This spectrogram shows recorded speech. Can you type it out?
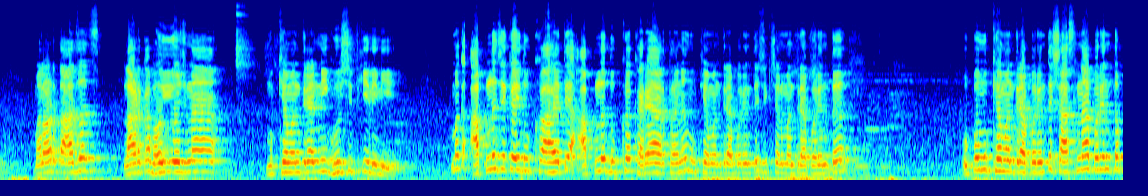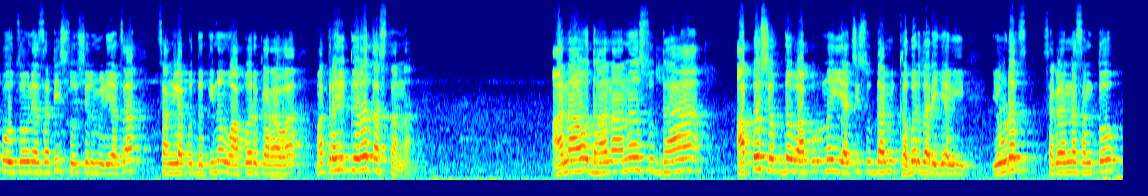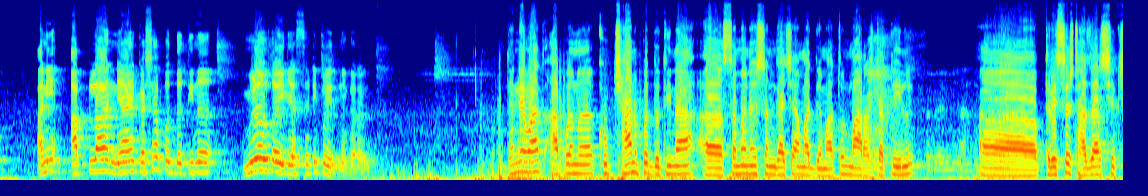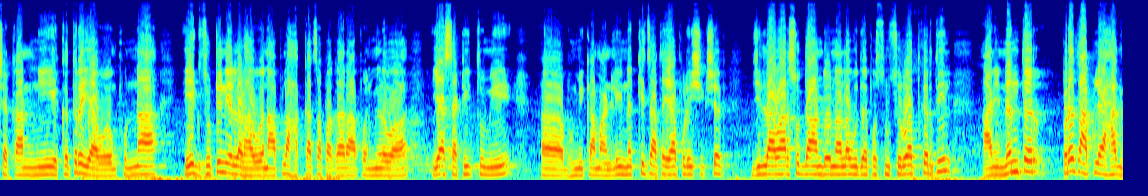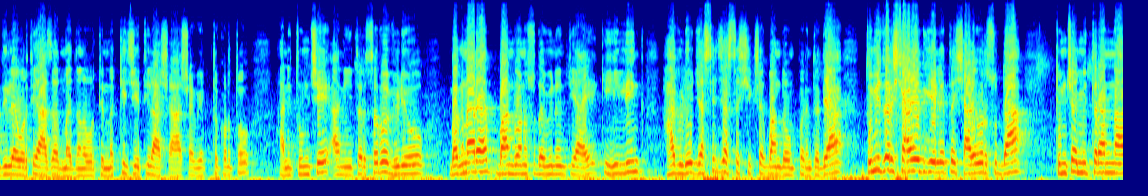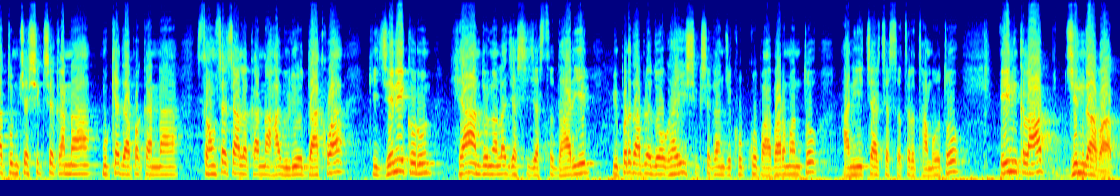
मला वाटतं आजच लाडका भाऊ योजना मुख्यमंत्र्यांनी घोषित केलेली आहे. मग आपलं जे काही दुःख आहे ते आपलं दुःख खऱ्या अर्थानं मुख्यमंत्र्यापर्यंत शिक्षण मंत्र्यापर्यंत उपमुख्यमंत्र्यापर्यंत शासनापर्यंत पोहोचवण्यासाठी सोशल मीडियाचा चांगल्या पद्धतीनं वापर करावा. मात्र हे करत असताना अनावधानानं सुद्धा अपशब्द वापरू नये याची सुद्धा मी खबरदारी घ्यावी एवढंच सगळ्यांना सांगतो. आणि आपला न्याय कशा पद्धतीनं मिळवता येईल यासाठी प्रयत्न करावे. धन्यवाद. आपण खूप छान पद्धतीनं समन्वय संघाच्या माध्यमातून महाराष्ट्रातील त्रेसष्ट हजार शिक्षकांनी एकत्र यावं पुन्हा एकजुटीने लढावं आणि आपला हक्काचा पगार आपण मिळवा यासाठी तुम्ही भूमिका मांडली. नक्कीच आता यापुढे शिक्षक जिल्हावारसुद्धा आंदोलनाला उद्यापासून सुरुवात करतील आणि नंतर परत आपल्या हाक दिल्यावरती आझाद मैदानावरती नक्कीच येतील अशा आशा व्यक्त करतो. आणि तुमचे आणि इतर सर्व व्हिडिओ बघणाऱ्या बांधवांनासुद्धा विनंती आहे की ही लिंक हा व्हिडिओ जास्तीत जास्त शिक्षक बांधवांपर्यंत द्या. तुम्ही जर शाळेत गेले तर शाळेवर सुद्धा तुमच्या मित्रांना तुमच्या शिक्षकांना मुख्याध्यापकांना संस्थाचालकांना हा व्हिडिओ दाखवा. की जेणेकरून ह्या आंदोलनाला जास्तीत जास्त धार येईल. मी परत आपल्या दोघाही शिक्षकांचे खूप खूप आभार मानतो आणि ही चर्चासत्र थांबवतो. इन्कलाब जिंदाबाद.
